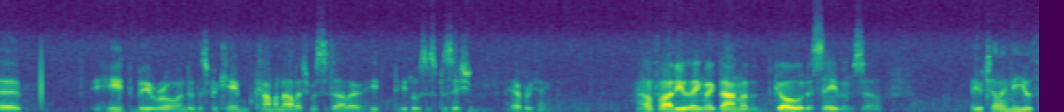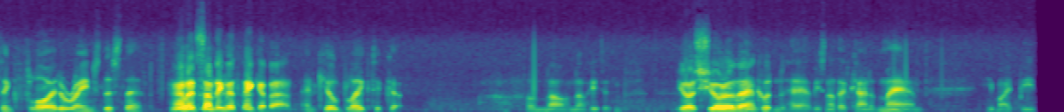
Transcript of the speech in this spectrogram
Uh, he'd be ruined if this became common knowledge, Mr. Dollar. He'd, he'd lose his position, everything. How far do you think McDonald would go to save himself? Are you telling me you think Floyd arranged this theft? Well, it's something to think about. And killed Blake to co- Oh, no, no, he didn't. You're sure of Well, that? He couldn't have. He's not that kind of man. He might be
